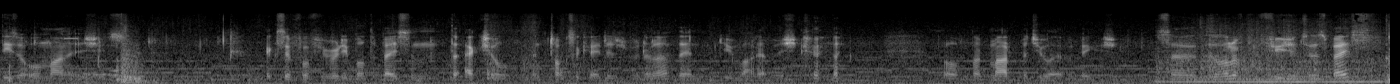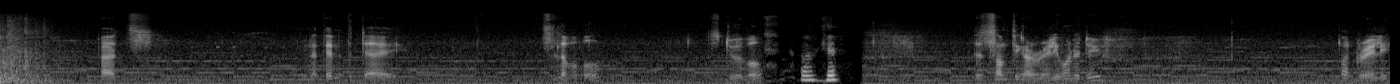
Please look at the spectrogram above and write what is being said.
But these are all minor issues. Except for if you've already built the base in the actual intoxicated vanilla, then you might have an issue. well, not might, but you will have a big issue. So there's a lot of confusion to this base, but I mean, at the end of the day, it's livable. It's doable. Okay. Is it something I really want to do? Not really.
